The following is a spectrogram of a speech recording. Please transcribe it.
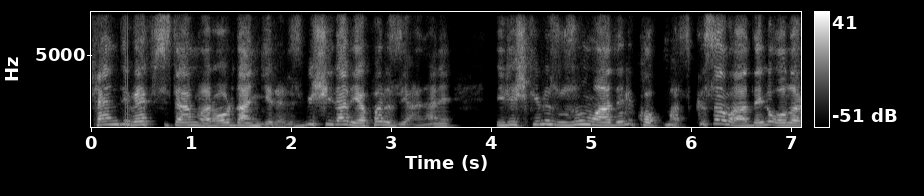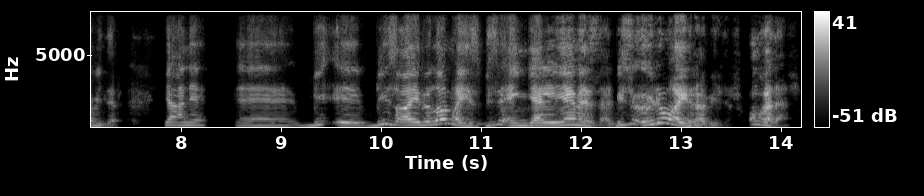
kendi web sitem var oradan gireriz. Bir şeyler yaparız yani. Hani ilişkimiz uzun vadeli kopmaz. Kısa vadeli olabilir. Yani e, bi, e, biz ayrılamayız. Bizi engelleyemezler. Bizi ölüm ayırabilir. O kadar.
